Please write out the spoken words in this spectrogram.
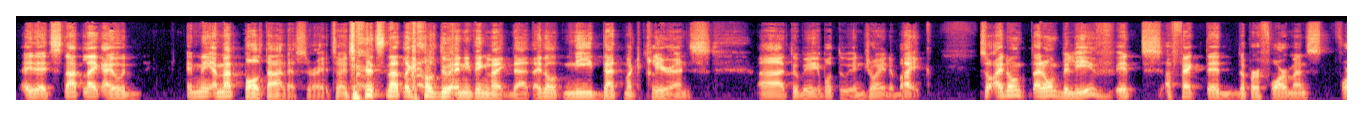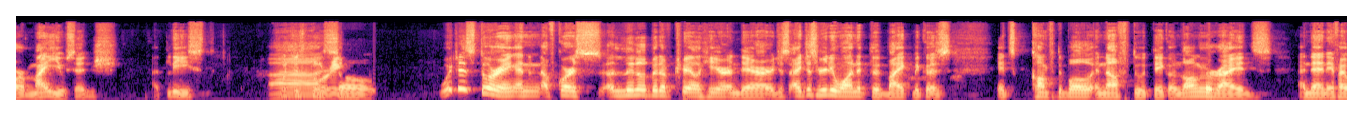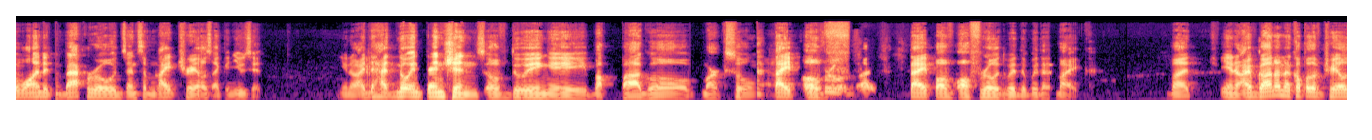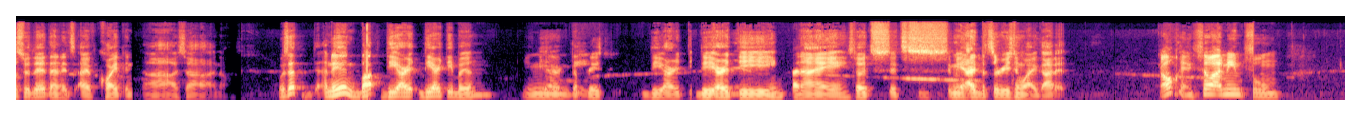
it's not like I would. I mean, I'm not Paul Taras, right? So it's, it's not like I'll do anything like that. I don't need that much clearance uh, to be able to enjoy the bike. So I don't I don't believe it's affected the performance for my usage, at least. Which is Uh, touring. So which is touring and of course a little bit of trail here and there just i just really wanted to bike because it's comfortable enough to take on longer rides and then if i wanted back roads and some light trails i can use it you know i had no intentions of doing a bakpago mark Sung type of uh, type of off-road with with that bike but you know i've gone on a couple of trails with it and it's i've quite uh sa, ano. was that ano yun Bak- DR, drt ba yun yung the DRT. place DRT, DRT, Tanay. So it's it's. I mean, I, that's the reason why I got it. Okay, so I mean, so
